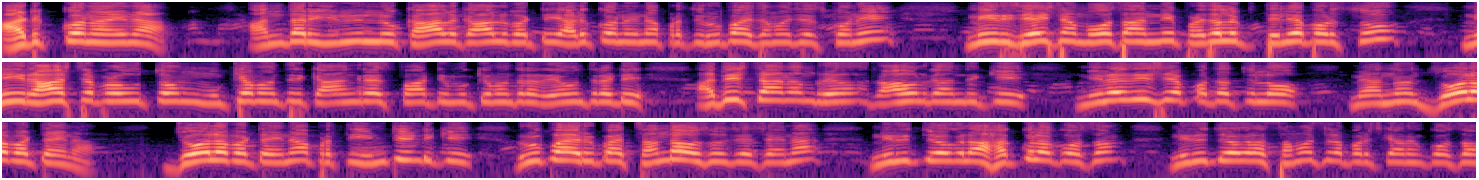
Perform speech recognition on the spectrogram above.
అడుక్కొనైనా అందరు ఇల్లు కాలు కాలు బట్టి అడుక్కొనైనా ప్రతి రూపాయి జమ చేసుకొని మీరు చేసిన మోసాన్ని ప్రజలకు తెలియపరుస్తూ నీ రాష్ట్ర ప్రభుత్వం ముఖ్యమంత్రి కాంగ్రెస్ పార్టీ ముఖ్యమంత్రి రేవంత్ రెడ్డి అధిష్టానం రాహుల్ గాంధీకి నిలదీసే పద్ధతిలో మేమందరం జోలబట్టైనా జోలబట్టైనా ప్రతి ఇంటింటికి రూపాయి రూపాయి చందా వసూలు చేసైనా నిరుద్యోగుల హక్కుల కోసం నిరుద్యోగుల సమస్యల పరిష్కారం కోసం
